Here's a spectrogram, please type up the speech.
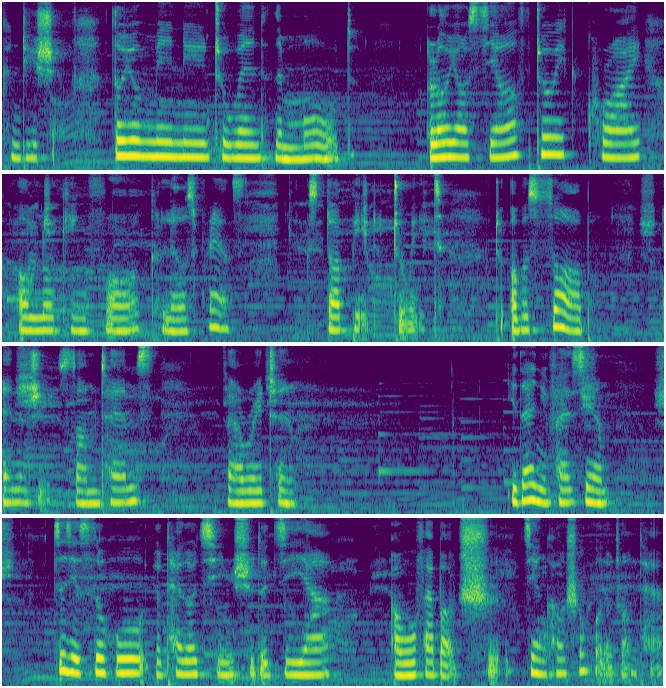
condition, though you may need to vent the mood. Allow yourself to cry or looking for close friends. Stop it to it to absorb energy, sometimes by return. 一旦你发现自己似乎有太多情绪的积压，而无法保持健康生活的状态，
